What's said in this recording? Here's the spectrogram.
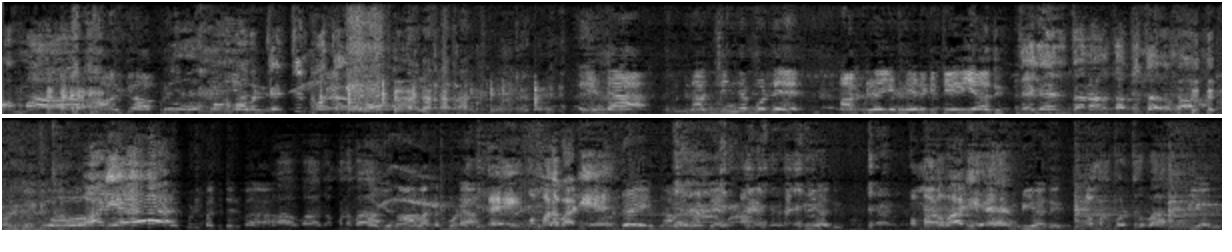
ஆமா ஐயோ அப்படியே மாமாவை தெரியாது. டென்ஷன் ஏண்டா? நான் சின்ன பொண்ணு. அப்படியே என்ன எனக்கு தெரியாது. தெரியாது நாங்க கத்து தரோம் எப்படி பத்து தருவா? ஐயோ நான் வரல போடா. ஏய் மம்மால வாடியே. டேய் நான் வர மாட்டேன். முடியாது. மம்மால வாடியே. முடியாது. கம்முனு படுத்துக்க வா. முடியாது.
